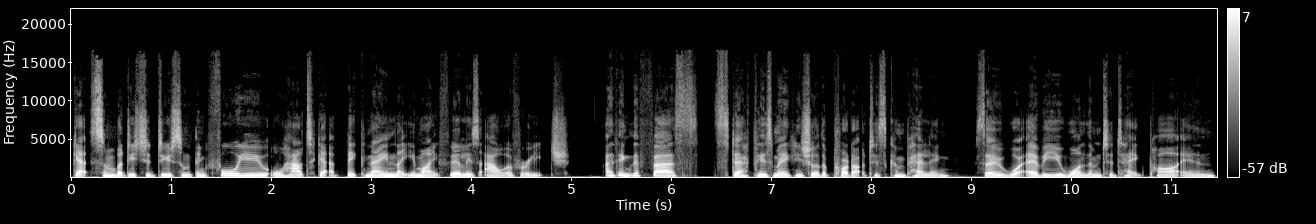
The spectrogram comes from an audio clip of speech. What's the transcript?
get somebody to do something for you or how to get a big name that you might feel is out of reach? I think the first step is making sure the product is compelling. So, whatever you want them to take part in,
